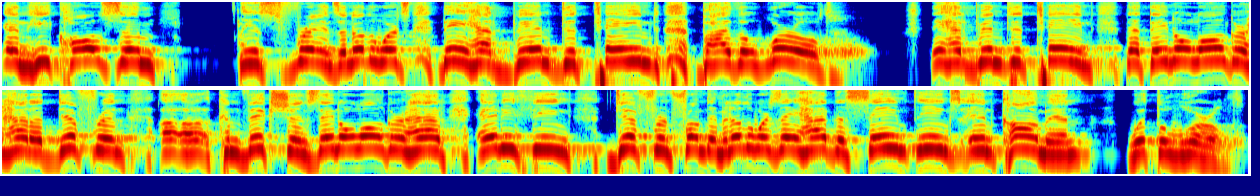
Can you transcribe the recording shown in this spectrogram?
And he calls them his friends. In other words, they had been detained by the world. They had been detained, that they no longer had a different uh, uh, convictions. They no longer had anything different from them. In other words, they had the same things in common with the world.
